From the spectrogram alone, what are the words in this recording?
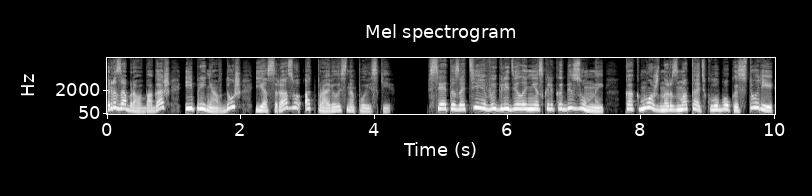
Разобрав багаж и приняв душ, я сразу отправилась на поиски. Вся эта затея выглядела несколько безумной. Как можно размотать клубок истории,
